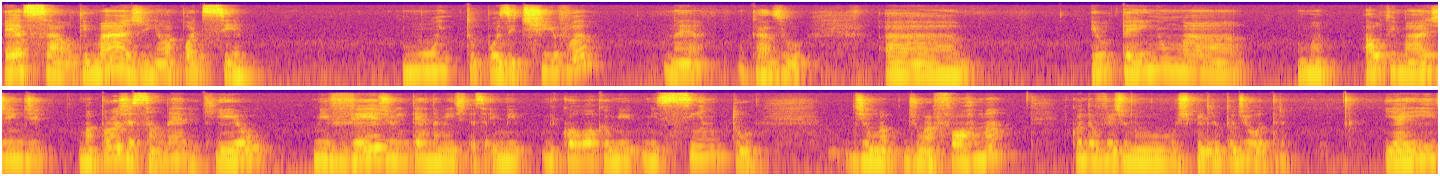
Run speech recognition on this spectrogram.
essa autoimagem, ela pode ser muito positiva, né? No caso, uh, eu tenho uma, uma autoimagem de uma projeção, né? Que eu me vejo internamente, dessa, eu me, me coloco, eu me, me sinto de uma, de uma forma, quando eu vejo no espelho eu tô de outra. E aí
